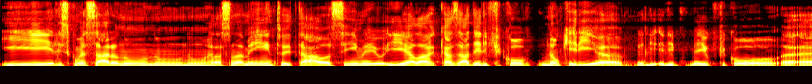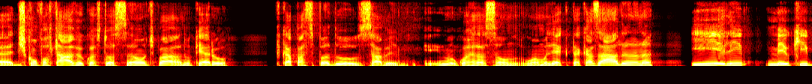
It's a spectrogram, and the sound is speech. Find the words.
E eles começaram num, num, num, relacionamento e tal, assim, meio. E ela casada, ele ficou. Não queria. Ele, ele meio que ficou é, desconfortável com a situação. Tipo, ah, não quero ficar participando, sabe, com relação a uma mulher que tá casada, né? né? E ele meio que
